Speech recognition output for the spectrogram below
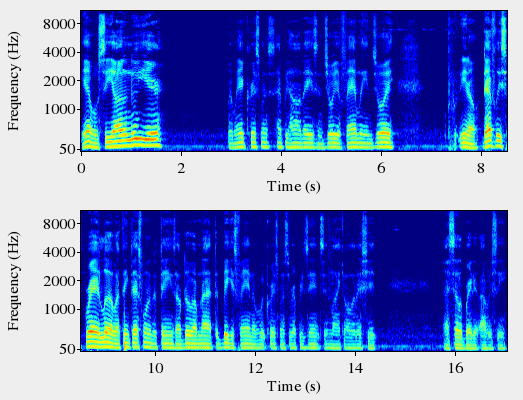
yeah, we'll see y'all in the new year. But Merry Christmas, Happy Holidays, enjoy your family, enjoy you know, definitely spread love. I think that's one of the things, although I'm not the biggest fan of what Christmas represents and like all of that shit. I celebrate it, obviously.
